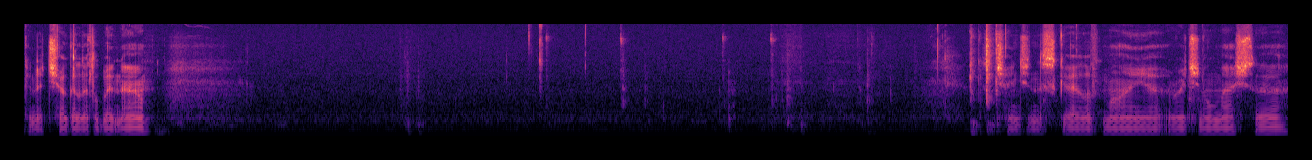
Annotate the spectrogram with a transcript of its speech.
going to chug a little bit now. Just changing the scale of my uh, original mesh there.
